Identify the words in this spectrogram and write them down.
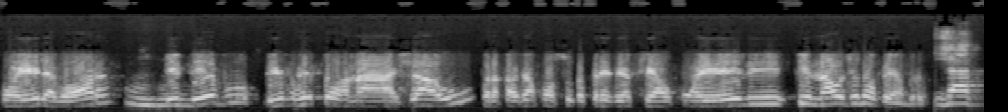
com ele agora uhum. e devo, devo retornar a Jaú para fazer uma consulta presencial com ele final de novembro. Já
